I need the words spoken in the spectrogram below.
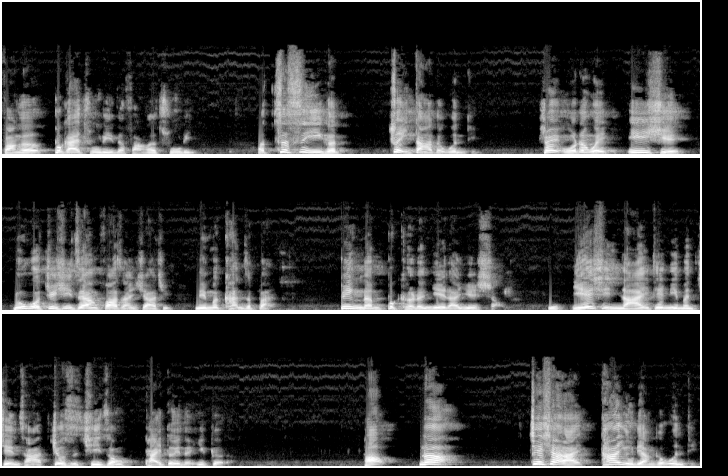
反而不该处理的反而处理，啊，这是一个最大的问题。所以我认为医学如果继续这样发展下去，你们看着办，病人不可能越来越少也许哪一天你们检查就是其中排队的一个。好，那接下来他有两个问题，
